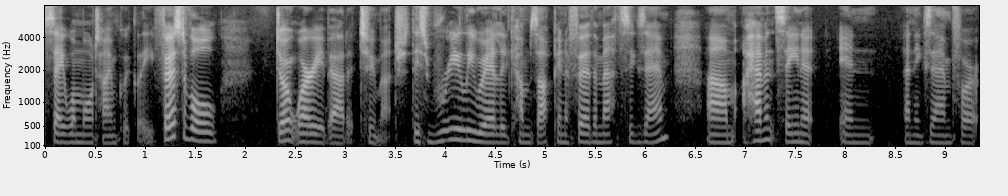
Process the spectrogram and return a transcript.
say one more time quickly. First of all, don't worry about it too much. This really rarely comes up in a further maths exam. Um, I haven't seen it in an exam for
